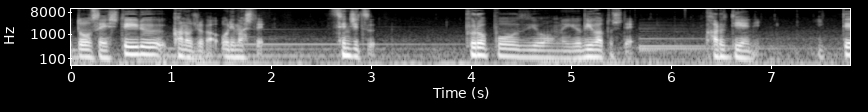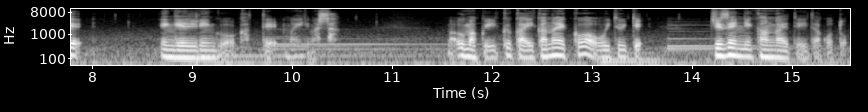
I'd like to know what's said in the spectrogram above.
同棲している彼女がおりまして先日プロポーズ用の指輪としてカルティエに行ってエンゲージリングを買ってまいりました、まあ、うまくいくかいかないかは置いといて事前に考えていたこと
